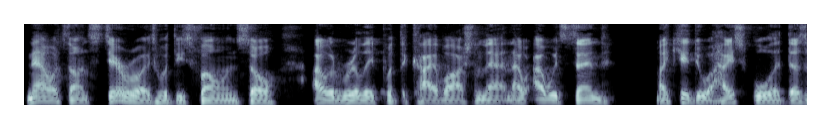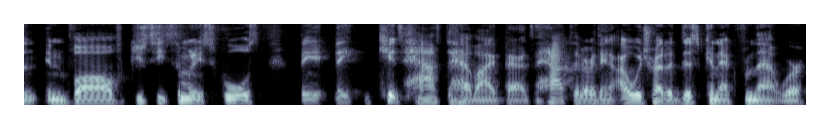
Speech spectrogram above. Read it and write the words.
Now it's on steroids with these phones. So I would really put the kibosh on that. And I, I would send my kid to a high school that doesn't involve, you see so many schools, they, they kids have to have iPads, they have to have everything. I would try to disconnect from that where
